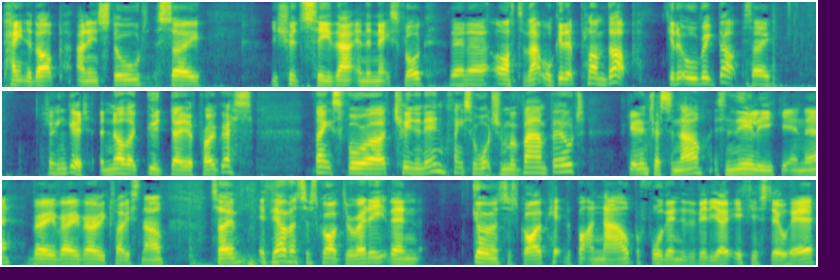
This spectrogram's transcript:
painted up and installed so you should see that in the next vlog. Then uh, after that we'll get it plumbed up, get it all rigged up so it's looking good. Another good day of progress. Thanks for uh, tuning in. Thanks for watching my van build. Getting interesting now. It's nearly getting there. Very, very, very close now. So if you haven't subscribed already, then go and subscribe. Hit the button now before the end of the video if you're still here.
